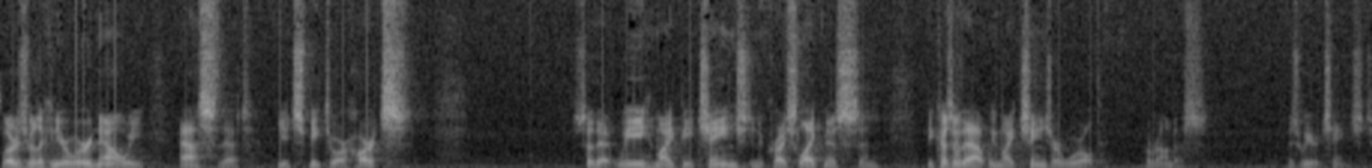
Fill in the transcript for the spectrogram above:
Lord, as we look into your word now, we ask that you'd speak to our hearts so that we might be changed into Christ's likeness, and because of that, we might change our world around us as we are changed.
